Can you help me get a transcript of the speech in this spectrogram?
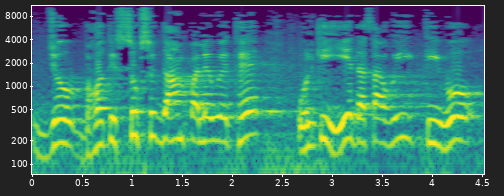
जो बहुत ही सुख सुविधा में पले हुए थे, उनकी ये दशा हुई कि वो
